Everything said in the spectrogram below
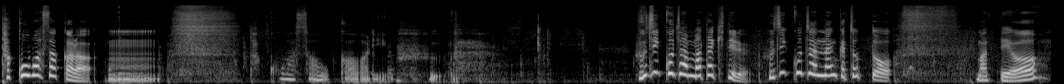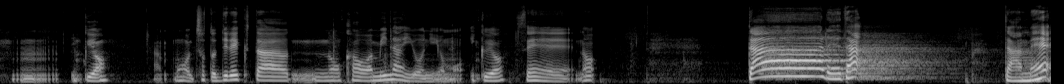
タコワサから。うん。タコワサおかわりうふ藤子ちゃんまた来てる。藤子ちゃんなんかちょっと待ってよ。うん行くよ。もうちょっとディレクターの顔は見ないように読もう行くよ。せーの。誰だ？ダメ。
